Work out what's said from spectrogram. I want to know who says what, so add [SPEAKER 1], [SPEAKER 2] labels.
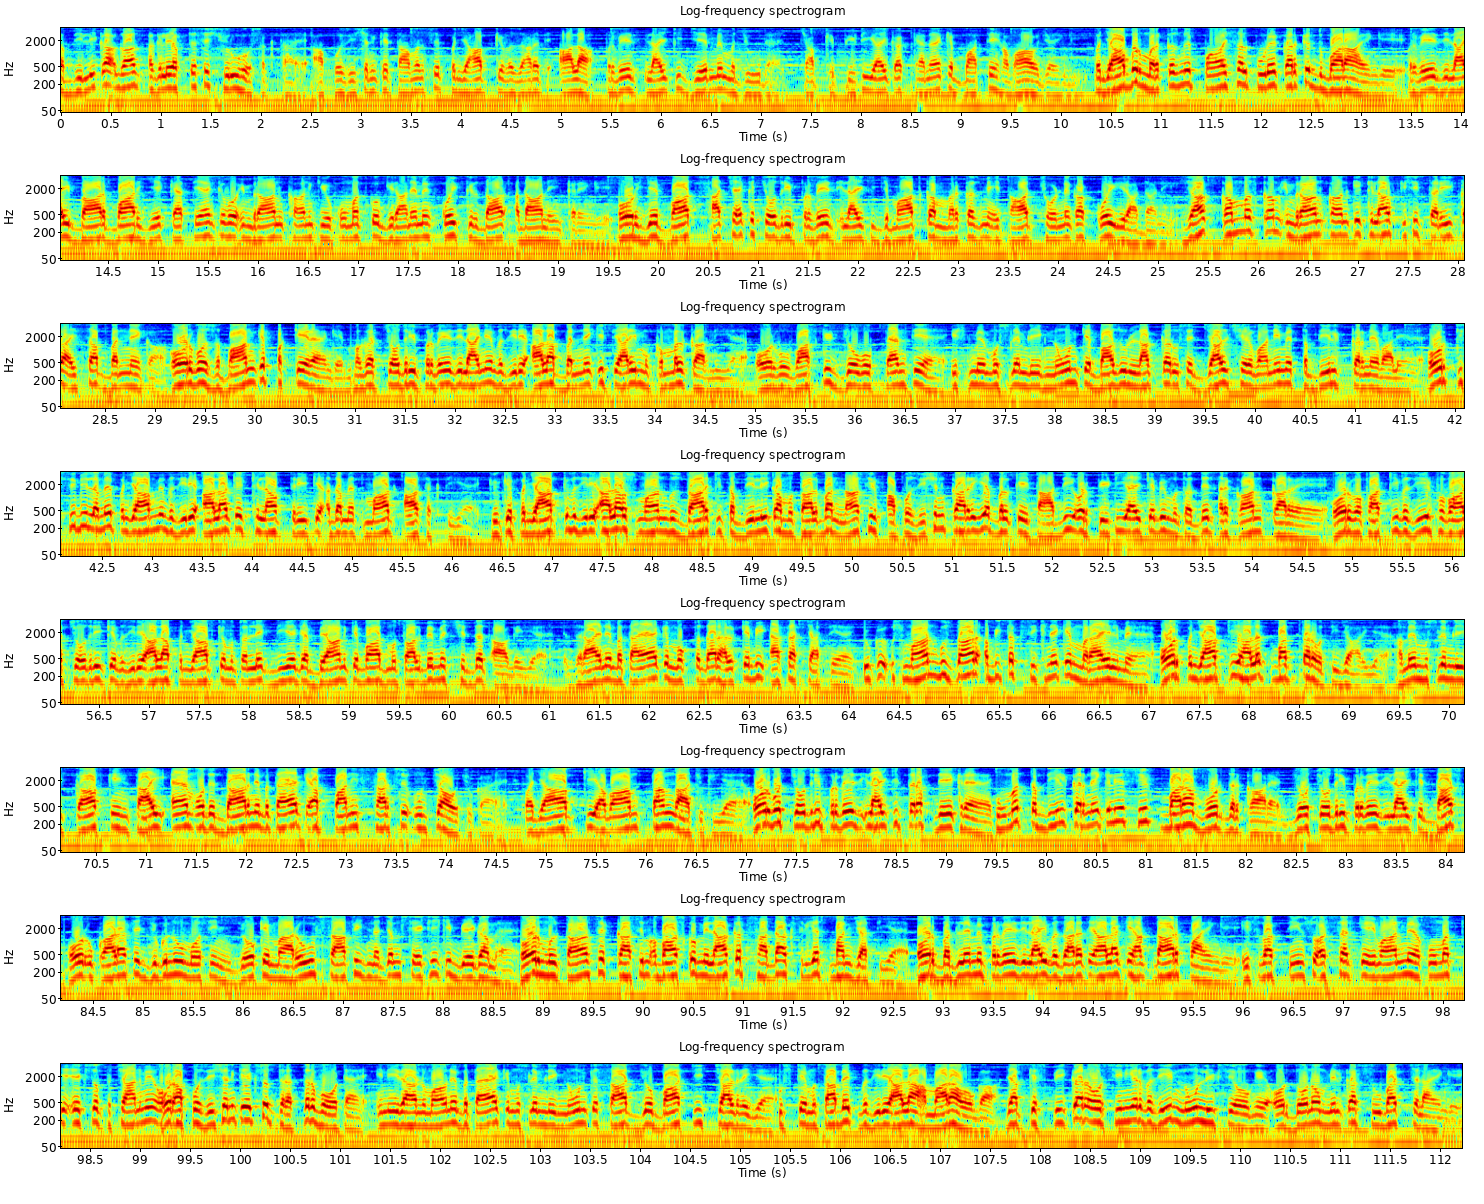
[SPEAKER 1] تبدیلی کا آغاز اگلے ہفتے سے شروع ہو سکتا ہے۔ اپوزیشن کے تعاون سے پنجاب کے وزارت اعلیٰ پرویز الہی کی جیب میں موجود ہے۔ جبکہ پی ٹی آئی کا کہنا ہے کہ باتیں ہوا ہو جائیں گی۔ پنجاب اور مرکز میں پانچ سال پورے کر کے دوبارہ آئیں گے۔ پرویز الہی بار بار یہ کہتے ہیں کہ وہ عمران خان کی حکومت کو گرانے میں کوئی کردار ادا نہیں کریں گے۔ اور یہ بات سچ ہے کہ چودھری پرویز الہی کی جماعت کا مرکز میں اتحاد چھوڑنے کا کوئی ارادہ نہیں۔ یا کم از کم عمران خان کے خلاف کسی طریق کا حصہ بننے کا۔ اور وہ زبان کے پکے رہیں گے۔ مگر چودھری پرویز الہی نے وزیر اعلیٰ بننے کی تیاری مکمل کر لی ہے۔ اور وہ واسکٹ جو وہ پہنتے ہیں، اس میں مسلم لیگ نون کے بازو لگ کر اسے جلد شیروانی میں تبدیل کرنے والے ہیں۔ اور کسی بھی لمحے پنجاب میں وزیر اعلیٰ کے خلاف طریق عدم اعتماد آ سکتی ہے۔ کیونکہ پنجاب کے وزیر اعلیٰ عثمان بزدار کی تبدیلی کا مطالبہ نہ صرف اپوزیشن کر رہی ہے، بلکہ اتحادی اور پی ٹی آئی کے بھی متعدد ارکان کر رہے ہیں۔ اور وفاقی وزیر فواد چودھری کے وزیر اعلیٰ پنجاب کے متعلق دیے گئے بیان کے بعد مطالبے میں شدت آ گئی ہے۔ ذرائع نے بتایا ہے کہ مقتدر حلقے بھی ایسا چاہتے ہیں، کیونکہ عثمان بزدار ابھی تک سیکھنے کے مراحل میں ہے اور پنجاب کی حالت بدتر ہوتی جا رہی ہے۔ ہمیں مسلم لیگ کاف کے انتہائی اہم عہدیدار نے بتایا کہ اب پانی سر سے اونچا ہو چکا ہے۔ پنجاب کی عوام تنگ آ چکی ہے اور وہ چودھری پرویز الہی کی طرف دیکھ رہے ہیں۔ حکومت تبدیل کرنے کے لیے صرف بارہ ووٹ درکار ہے۔ جو چودھری پرویز الہی کے دس اور اکاڑا سے جگنو محسن، جو کہ معروف صافی نجم سیٹھی کی بیگم ہے اور ملتان سے قاسم عباس کو ملا کر سادہ اکثریت بن جاتی ہے اور بدلے میں پرویز الہی وزارت اعلیٰ کے حقدار پائیں گے۔ اس وقت تین سو اڑسٹھ کے ایوان میں حکومت کے ایک سو پچانوے اور اپوزیشن کے ایک سو ترہتر ووٹ ہیں۔ ان رہنماؤں نے بتایا کہ مسلم لیگ نون کے ساتھ جو بات چیت چل رہی ہے، اس کے مطابق وزیر اعلیٰ ہمارا ہوگا، جبکہ سپیکر اور سینئر وزیر نون لیگ سے ہوں گے اور دونوں مل کر صوبہ چلائیں گے۔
